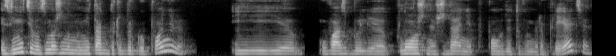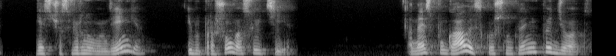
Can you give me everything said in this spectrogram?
извините, возможно, мы не так друг друга поняли, и у вас были ложные ожидания по поводу этого мероприятия. Я сейчас верну вам деньги и попрошу вас уйти. Она испугалась, сказала, что никуда не пойдет.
